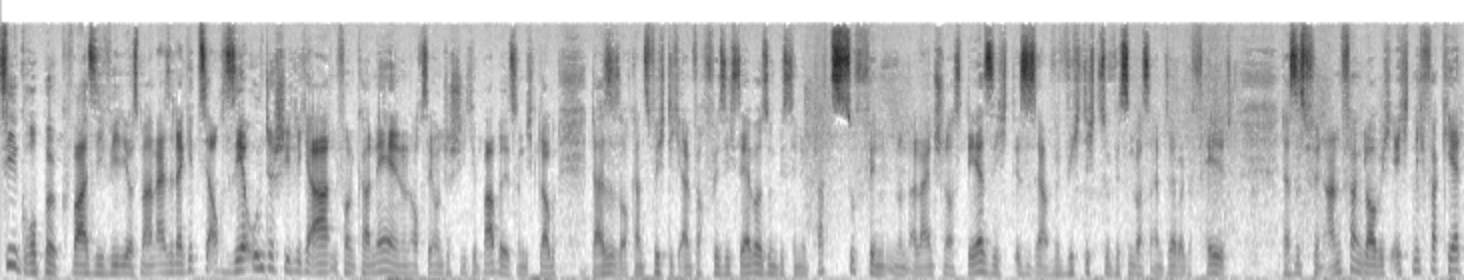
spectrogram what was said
Zielgruppe quasi Videos machen. Also da gibt es ja auch sehr unterschiedliche Arten von Kanälen und auch sehr unterschiedliche Bubbles. Und ich glaube, da ist es auch ganz wichtig, einfach für sich selber so ein bisschen den Platz zu finden. Und allein schon aus der Sicht ist es einfach wichtig zu wissen, was einem selber gefällt. Das ist für den Anfang, glaube ich, echt nicht verkehrt.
